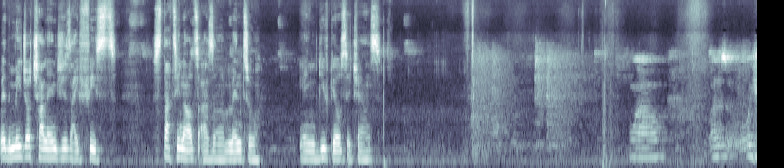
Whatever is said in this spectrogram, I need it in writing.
were the major challenges I faced starting out as a mentor and give girls a chance. Wow. We,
